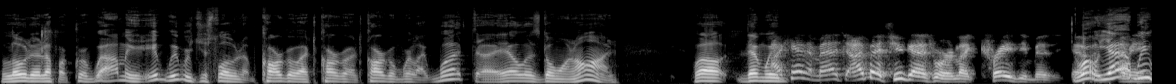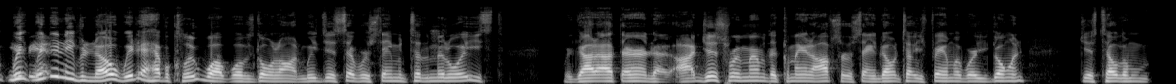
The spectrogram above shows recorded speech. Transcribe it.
loaded up a. Well, I mean, it, we were just loading up cargo after cargo after cargo, and we're like, "What the hell is going on?" Well, then we. I can't imagine. I bet you guys were like crazy busy. Kevin. Well, yeah, I mean, we we, we didn't even know. We didn't have a clue what what was going on. We just said we're steaming to the Middle East. We got out there, and uh, I just remember the command officer saying, "Don't tell your family where you're going. Just tell them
